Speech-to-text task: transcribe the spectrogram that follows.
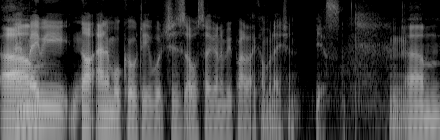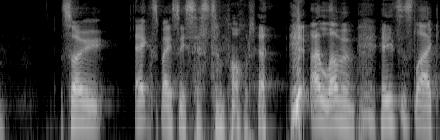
and Um, maybe not animal cruelty, which is also going to be part of that combination. Yes. Hmm. Um, so X basically says to Mulder, I love him. He's just like,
